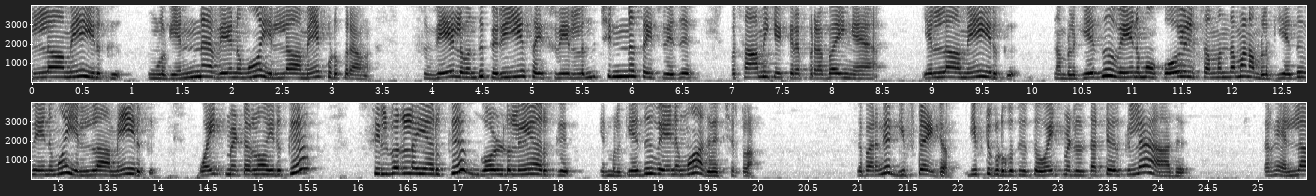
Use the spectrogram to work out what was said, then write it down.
எல்லாமே இருக்குது உங்களுக்கு என்ன வேணுமோ எல்லாமே கொடுக்குறாங்க. ஸ் வேல் வந்து பெரிய சைஸ் வேல்லேருந்து சின்ன சைஸ் வேது இப்போ சாமிக்கு வைக்கிற பிரபைங்க எல்லாமே இருக்குது நம்மளுக்கு எது வேணுமோ கோயில் சம்மந்தமாக நம்மளுக்கு எது வேணுமோ எல்லாமே இருக்குது ஒயிட் மெட்டலும் இருக்குது சில்வர்லேயும் இருக்குது கோல்டுலேயும் இருக்குது நம்மளுக்கு எது வேணுமோ அது வச்சுக்கலாம். இது பாருங்கள் கிஃப்ட் ஐட்டம் கிஃப்ட் கொடுக்குறதுக்கு ஒயிட் மெட்டல் தட்டு இருக்குல்ல அது. பாருங்கள் எல்லா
